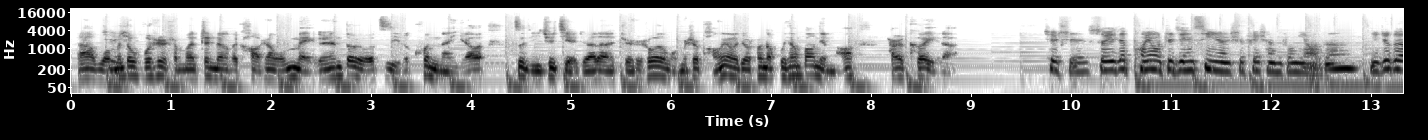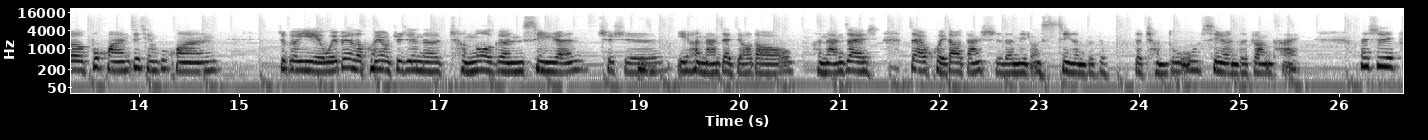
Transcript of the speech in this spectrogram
啊，我们都不是什么真正的靠山，我们每个人都有自己的困难，也要自己去解决的。只是说我们是朋友，就是说那互相帮点忙还是可以的。确实，所以在朋友之间信任是非常重要的。你这个不还借钱不还。这个也违背了朋友之间的承诺跟信任，确实也很难再交到，很难再再回到当时的那种信任的的的程度，信任的状态。但是，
